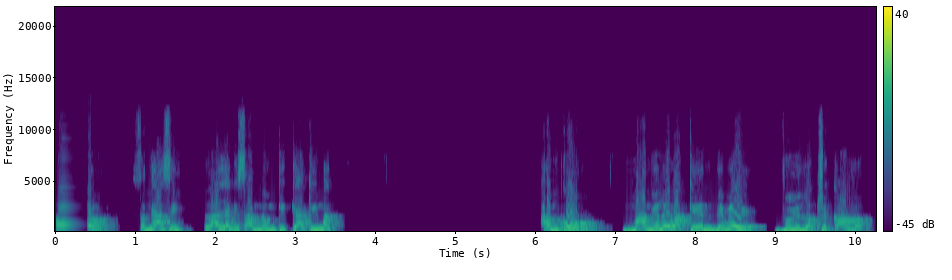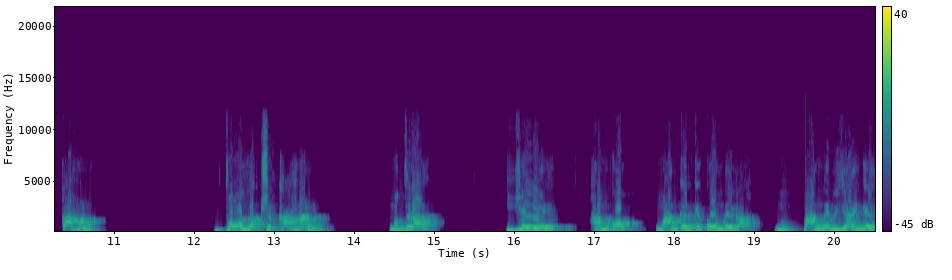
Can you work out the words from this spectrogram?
और सन्यासी। राजा के सामने उनकी क्या कीमत? हमको मांगेले व केन दिवे दो लक्ष्य कहा दो लक्ष्य कहा मुद्रा, ये हमको मांग करके कौन देगा? मांगने भी जाएँगे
